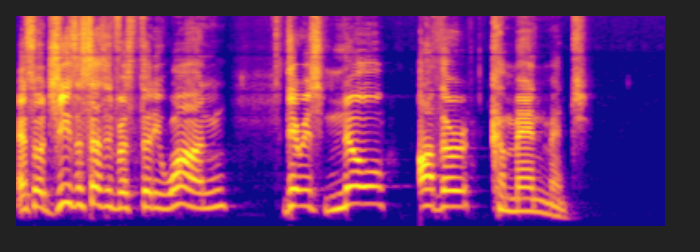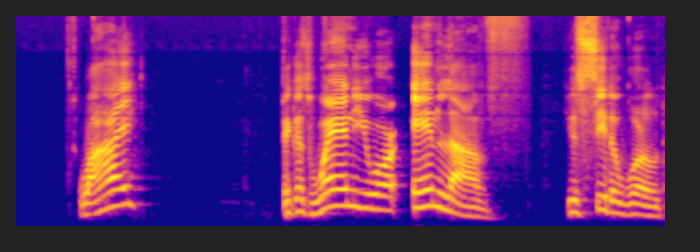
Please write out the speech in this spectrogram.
And so Jesus says in verse 31 there is no other commandment. Why? Because when you are in love, you see the world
